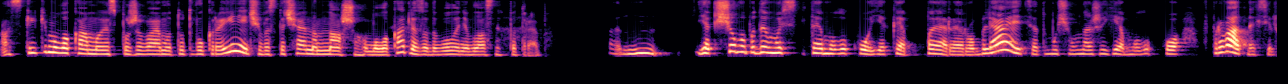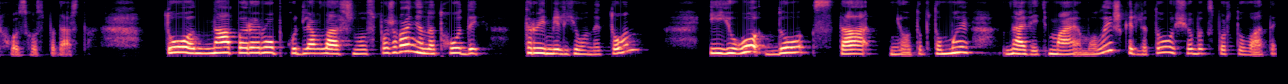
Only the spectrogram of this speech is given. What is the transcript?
А скільки молока ми споживаємо тут в Україні? Чи вистачає нам нашого молока для задоволення власних потреб? Якщо ми подивимось те молоко, яке переробляється, тому що у нас же є молоко в приватних сільхозгосподарствах, то на переробку для власного споживання надходить 3 мільйони тонн, і його достатньо. Тобто ми навіть маємо лишки для того, щоб експортувати.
